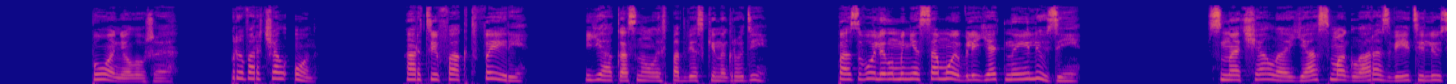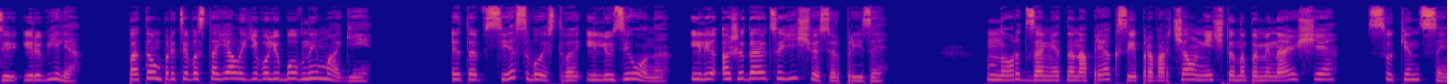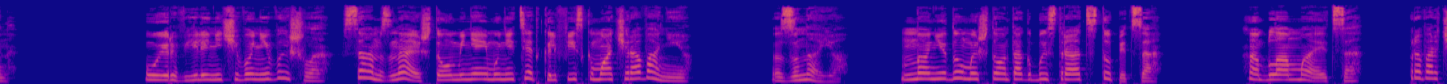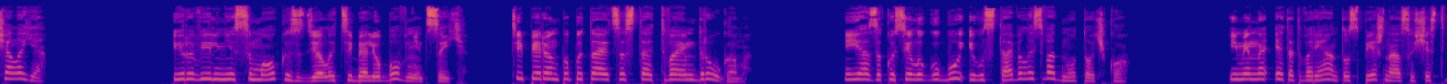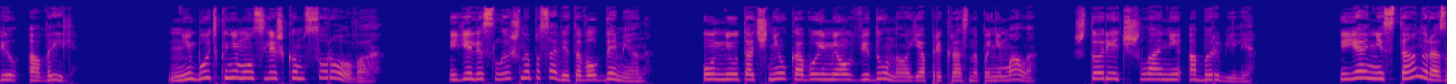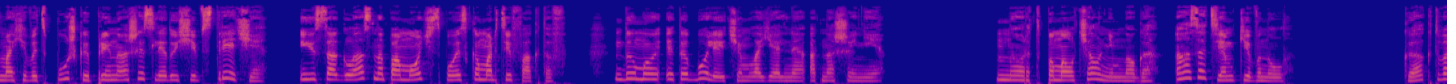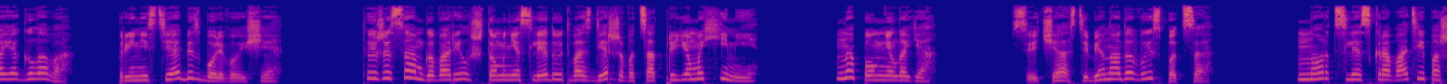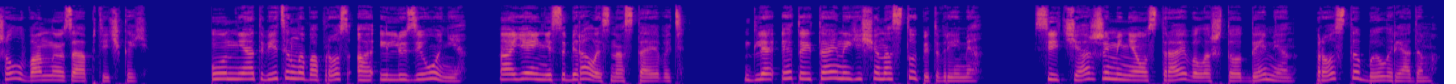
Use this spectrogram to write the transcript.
«Понял уже», – проворчал он. «Артефакт Фейри». Я коснулась подвески на груди. Позволил мне самой влиять на иллюзии. Сначала я смогла развеять иллюзию Ирвиля, потом противостояла его любовной магии. Это все свойства иллюзиона или ожидаются еще сюрпризы? Норд заметно напрягся и проворчал нечто напоминающее «сукин сын». У Ирвиля ничего не вышло, сам знаешь, что у меня иммунитет к эльфийскому очарованию. Знаю. Но не думай, что он так быстро отступится. «Обломается», — проворчала я. «Ирвиль не смог сделать тебя любовницей. Теперь он попытается стать твоим другом». Я закусила губу и уставилась в одну точку. Именно этот вариант успешно осуществил Авриль. «Не будь к нему слишком сурово», — еле слышно посоветовал Демиан. Он не уточнил, кого имел в виду, но я прекрасно понимала, что речь шла не об Эрвиле. Я не стану размахивать пушкой при нашей следующей встрече и согласна помочь с поиском артефактов. Думаю, это более чем лояльное отношение. Норд помолчал немного, а затем кивнул. «Как твоя голова? Принести обезболивающее?» «Ты же сам говорил, что мне следует воздерживаться от приема химии», — напомнила я. «Сейчас тебе надо выспаться», Норд слез с кровати и пошел в ванную за аптечкой. Он не ответил на вопрос о иллюзионе, а я и не собиралась настаивать. Для этой тайны еще наступит время. Сейчас же меня устраивало, что Демиан просто был рядом.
